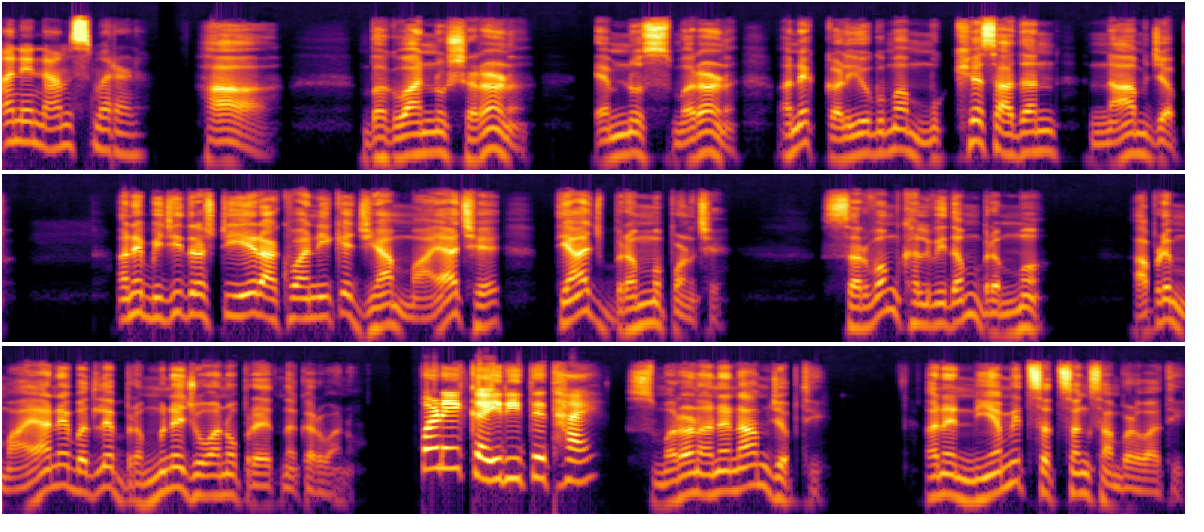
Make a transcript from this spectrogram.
અને નામસ્મરણ. હા ભગવાનનું શરણ એમનું સ્મરણ અને કળિયુગમાં મુખ્ય સાધન નામ જપ. અને બીજી દ્રષ્ટિ એ રાખવાની કે જ્યાં માયા છે ત્યાં જ બ્રહ્મ પણ છે. સર્વમ ખલવિદમ બ્રહ્મ. આપણે માયાને બદલે બ્રહ્મને જોવાનો પ્રયત્ન કરવાનો. પણ એ કઈ રીતે થાય? સ્મરણ અને નામ જપથી. અને નિયમિત સત્સંગ સાંભળવાથી.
